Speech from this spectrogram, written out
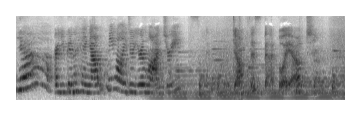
yeah. Are you gonna hang out with me while I do your laundry? Dump this bad boy out.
